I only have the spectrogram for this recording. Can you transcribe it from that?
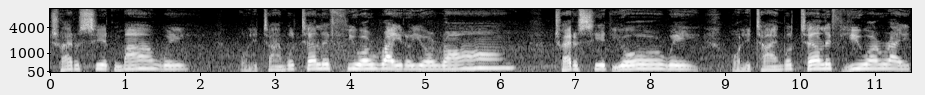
Try to see it my way. Only time will tell if you are right or you're wrong. Try to see it your way. Only time will tell if you are right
